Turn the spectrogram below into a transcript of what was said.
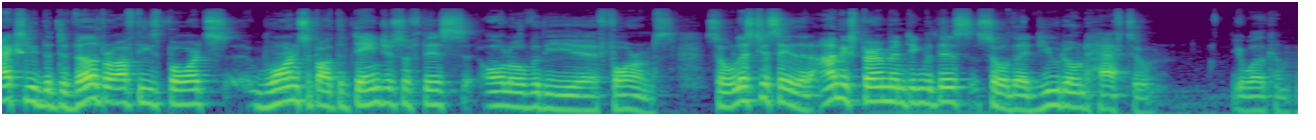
Actually, the developer of these boards warns about the dangers of this all over the uh, forums. So let's just say that I'm experimenting with this so that you don't have to. You're welcome.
